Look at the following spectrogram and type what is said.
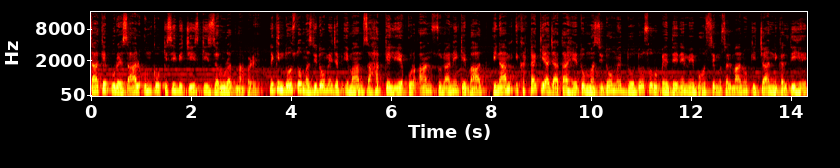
ताकि पूरे साल उनको किसी भी चीज़ की ज़रूरत ना पड़े। लेकिन दोस्तों, मस्जिदों में जब इमाम साहब के लिए कुरान सुनाने के बाद इनाम इकट्ठा किया जाता है तो मस्जिदों में दो दो सौ रुपये देने में बहुत से मुसलमानों की जान निकलती है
